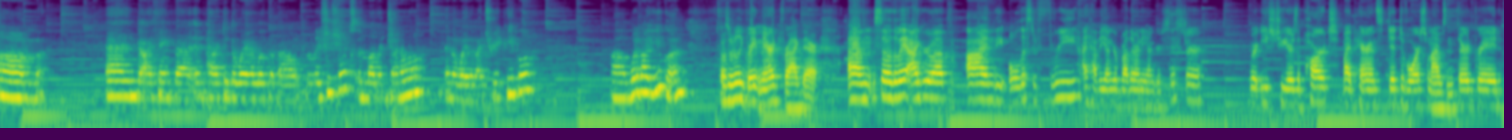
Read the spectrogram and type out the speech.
Um, and I think that impacted the way I look about relationships and love in general, and the way that I treat people. Um, what about you, Glenn? That was a really great marriage brag there. Um, so the way I grew up, I'm the oldest of three. I have a younger brother and a younger sister. We're each two years apart. My parents did divorce when I was in third grade,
